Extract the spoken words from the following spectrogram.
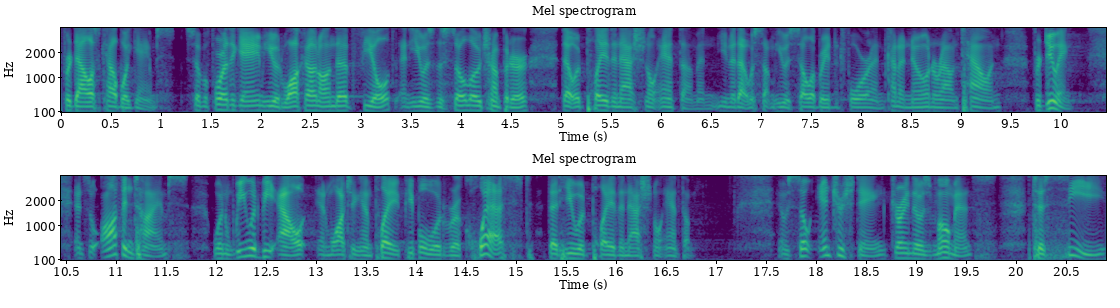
for Dallas Cowboy games. So before the game, he would walk out on the field and he was the solo trumpeter that would play the national anthem. And, you know, that was something he was celebrated for and kind of known around town for doing. And so oftentimes, when we would be out and watching him play, people would request that he would play the national anthem. It was so interesting during those moments to see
